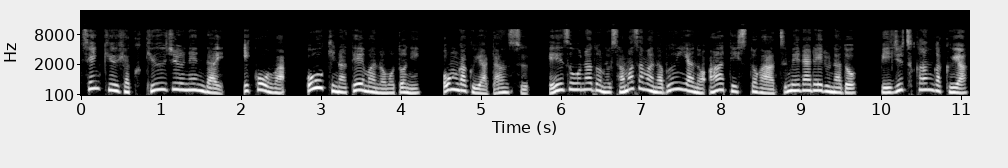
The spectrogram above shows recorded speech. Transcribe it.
1990年代以降は大きなテーマのもとに音楽やダンス、映像などの様々な分野のアーティストが集められるなど、美術感覚や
